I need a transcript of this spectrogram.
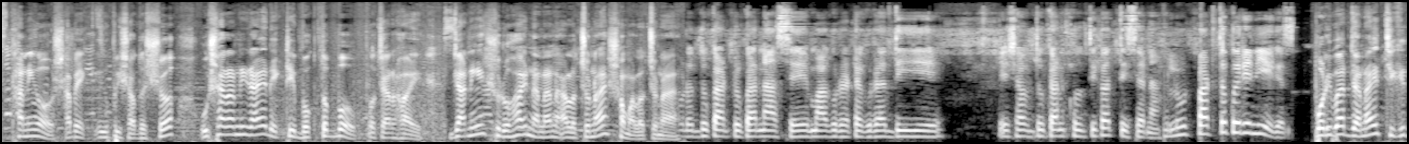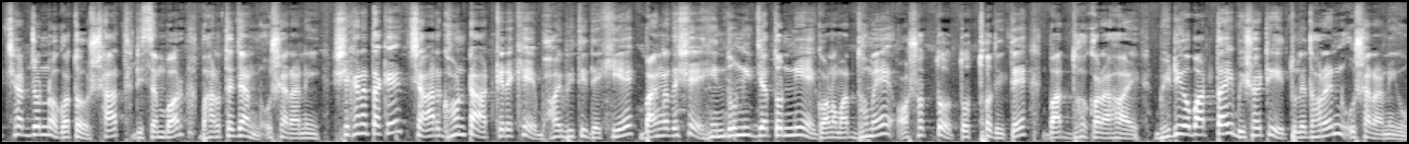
স্থানীয় সাবেক ইউপি সদস্য উষারানী রায়ের একটি বক্তব্য প্রচার হয় জানিয়ে শুরু হয় নানান আলোচনা, সমালোচনা। দোকান টোকান আছে, মাগুরা টাগুরা দিয়ে এসব দোকান খুলতে পারতেছে না। লুটপাট তো করে নিয়ে গেছে। পরিবার জানায় চিকিৎসার জন্য গত সাত ডিসেম্বর ভারতে যান উষারানী সেখানে তাকে চার ঘণ্টা আটকে রেখে ভয়ভীতি দেখিয়ে বাংলাদেশে হিন্দু নির্যাতন নিয়ে গণমাধ্যমে অসত্য তথ্য দিতে বাধ্য করা হয়। ভিডিও বার্তায় বিষয়টি তুলে ধরেন উষারানীও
